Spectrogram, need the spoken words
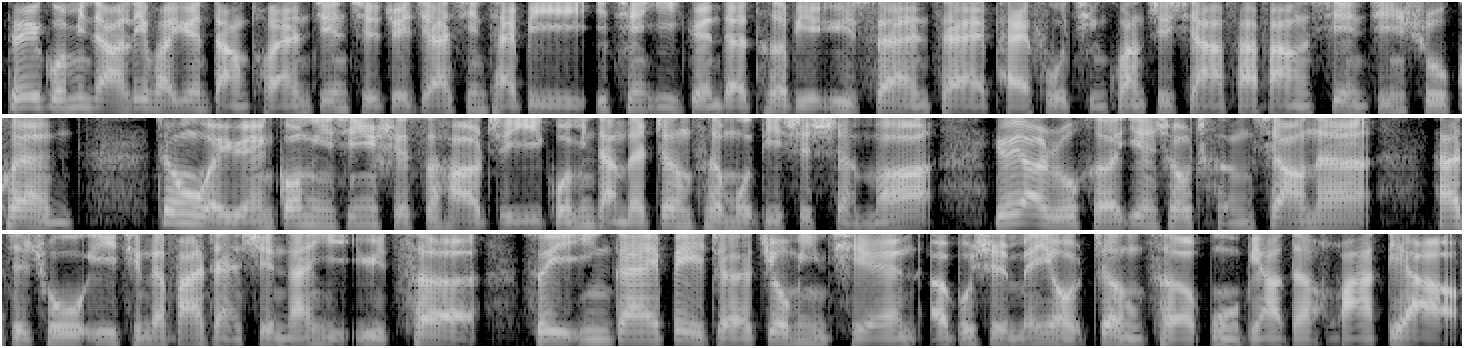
对于国民党立法院党团坚持追加新台币一千亿元的特别预算，在排付情况之下发放现金纾困，政务委员龚明鑫十四号质疑国民党的政策目的是什么，又要如何验收成效呢？他指出，疫情的发展是难以预测，所以应该备着救命钱，而不是没有政策目标的花掉。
